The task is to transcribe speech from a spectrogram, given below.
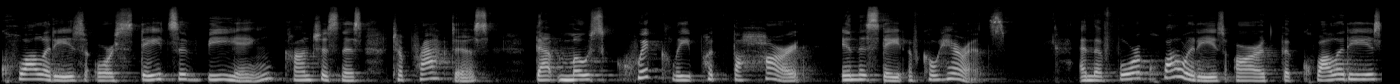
qualities or states of being, consciousness, to practice that most quickly put the heart in the state of coherence. And the four qualities are the qualities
